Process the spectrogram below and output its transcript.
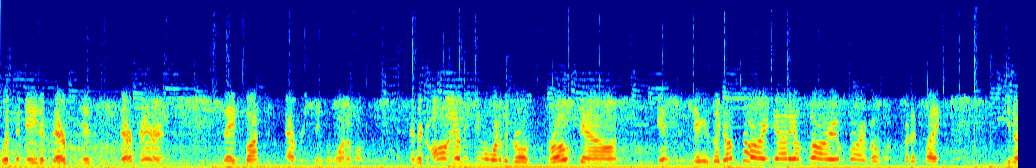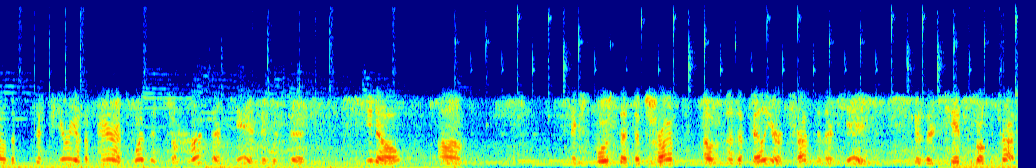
with the aid of their his their parents, they busted every single one of them. And they're all every single one of the girls broke down instantaneously, like, I'm sorry, Daddy, I'm sorry, I'm sorry. But but it's like, you know, the the fury of the parents wasn't to hurt their kids; it was to, you know, um, expose the the trust of uh, the failure of trust in their kids because their kids broke the trust.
